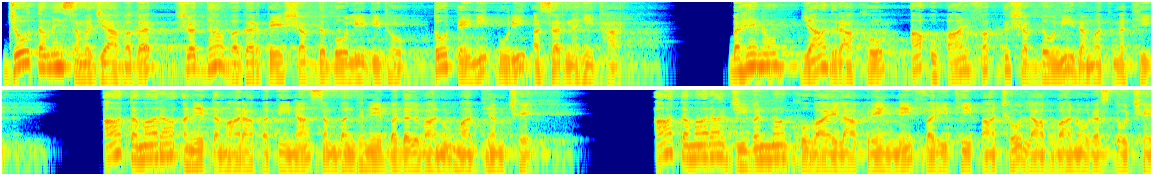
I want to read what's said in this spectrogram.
જો તમે સમજ્યા વગર, શ્રદ્ધા વગર તે શબ્દ બોલી દીધો, તો તેની પૂરી અસર નહીં થાય. બહેનો, યાદ રાખો, આ ઉપાય ફક્ત શબ્દોની રમત નથી. આ તમારા અને તમારા પતિના સંબંધને બદલવાનું માધ્યમ છે. આ તમારા જીવનમાં ખોવાયેલા પ્રેમને ફરીથી પાછો લાવવાનો રસ્તો છે.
